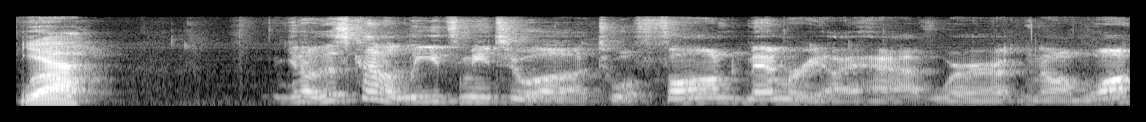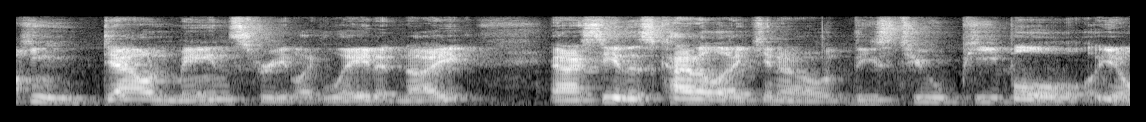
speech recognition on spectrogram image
Yeah, you know, this kind of leads me to a to a fond memory I have where you know I'm walking down Main Street like late at night, and I see this kind of like you know these two people. You know,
